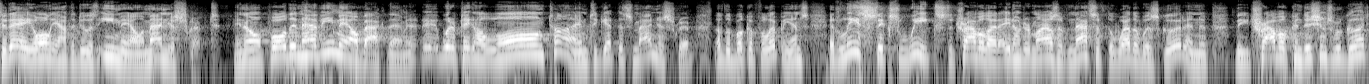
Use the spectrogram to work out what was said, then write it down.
today, all you have to do is email a manuscript. You know, Paul didn't have email back then. It, it, would have taken a long time to get this manuscript of the book of Philippians, at least six weeks to travel that 800 miles, if that's if the weather was good and if the travel conditions were good.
